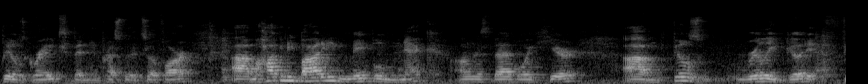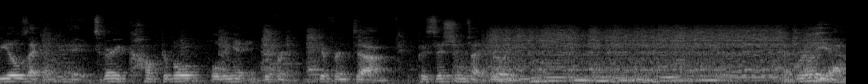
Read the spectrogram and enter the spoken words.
feels great, been impressed with it so far. Uh, mahogany body, maple neck on this bad boy here. Um, feels really good. It feels like a, it's very comfortable holding it in different different um, positions. I really, I really uh,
